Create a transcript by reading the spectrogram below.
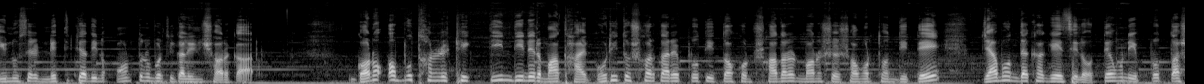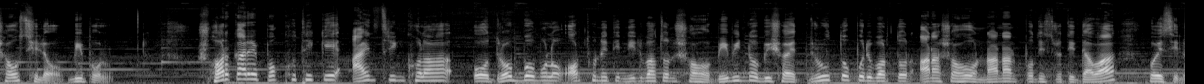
ইউনুসের নেতৃত্বাধীন অন্তর্বর্তীকালীন সরকার। গণ অভ্যুত্থানের ঠিক তিন দিনের মাথায় গঠিত সরকারের প্রতি তখন সাধারণ মানুষের সমর্থন দিতে যেমন দেখা গিয়েছিল, তেমনি প্রত্যাশাও ছিল বিপুল। সরকারের পক্ষ থেকে আইন শৃঙ্খলা ও দ্রব্যমূল্য অর্থনীতি নির্বাচন সহ বিভিন্ন বিষয়ে দ্রুত পরিবর্তন আনা সহ নানান প্রতিশ্রুতি দেওয়া হয়েছিল।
